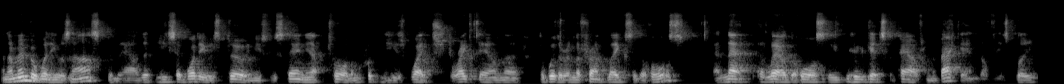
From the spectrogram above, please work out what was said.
And I remember when he was asked about it, he said what he was doing, he was standing up tall and putting his weight straight down the, the wither and the front legs of the horse. And that allowed the horse, who gets the power from the back end, obviously,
